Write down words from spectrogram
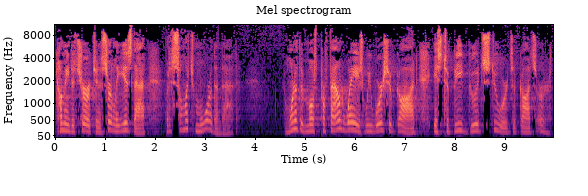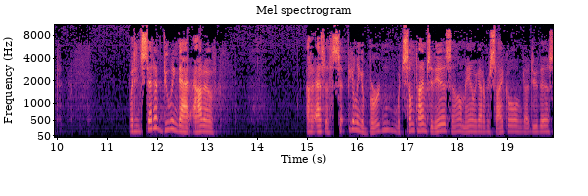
coming to church, and it certainly is that, but it's so much more than that. And one of the most profound ways we worship God is to be good stewards of God's earth. But instead of doing that out of as a feeling of burden, which sometimes it is. Oh man, we got to recycle, we got to do this.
